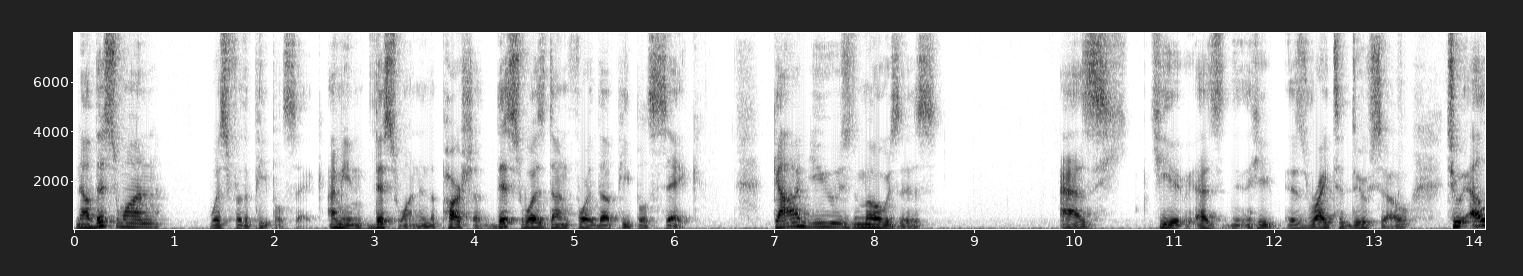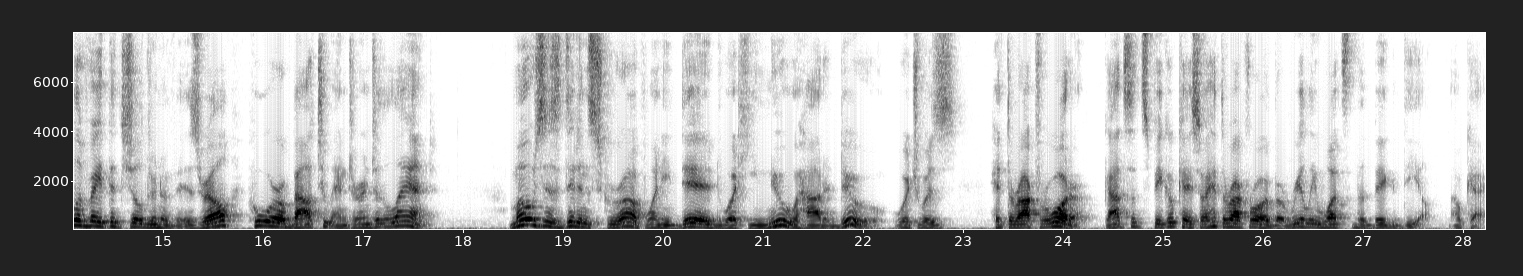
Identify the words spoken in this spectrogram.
Now, this one was for the people's sake. I mean, this one in the Parsha, this was done for the people's sake. God used Moses as he as he is right to do so to elevate the children of Israel who were about to enter into the land. Moses didn't screw up when he did what he knew how to do, which was hit the rock for water. God said, Speak, okay, so I hit the rock for water, but really, what's the big deal? Okay.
